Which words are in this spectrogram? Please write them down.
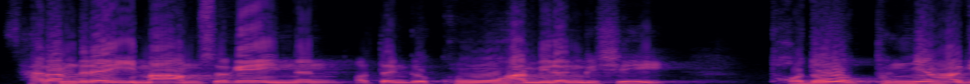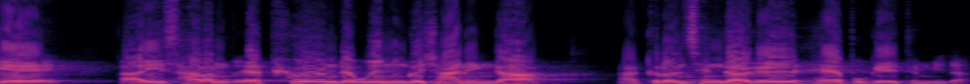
사람들의 이 마음속에 있는 어떤 그 공허함 이런 것이 더더욱 분명하게 아, 이 사람 표현되고 있는 것이 아닌가 아, 그런 생각을 해보게 됩니다.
